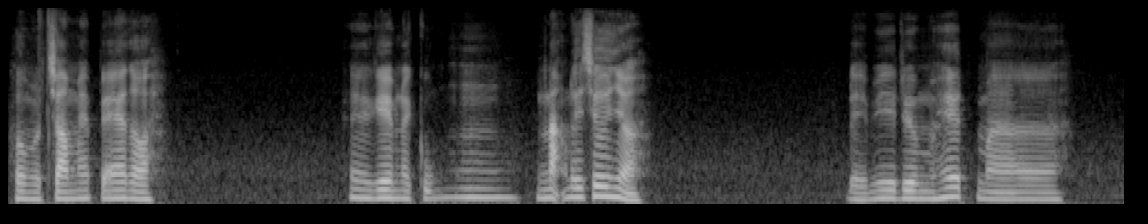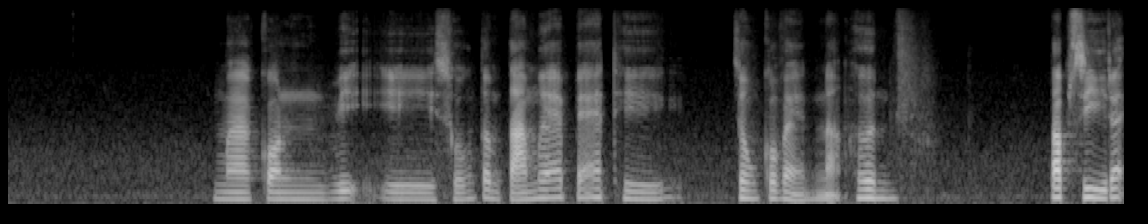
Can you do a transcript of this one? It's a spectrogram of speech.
hơn 100 fps rồi. Thế game này cũng nặng đấy chơi nhở để medium hết mà mà còn bị xuống tầm 80 fps thì trông có vẻ nặng hơn PUBG đấy.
